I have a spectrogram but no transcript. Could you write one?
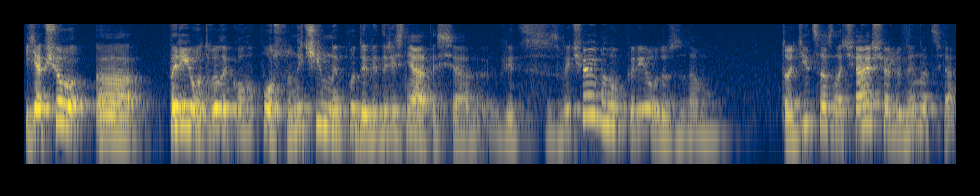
І якщо е, період Великого посту нічим не буде відрізнятися від звичайного періоду, там, тоді це означає, що людина ця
